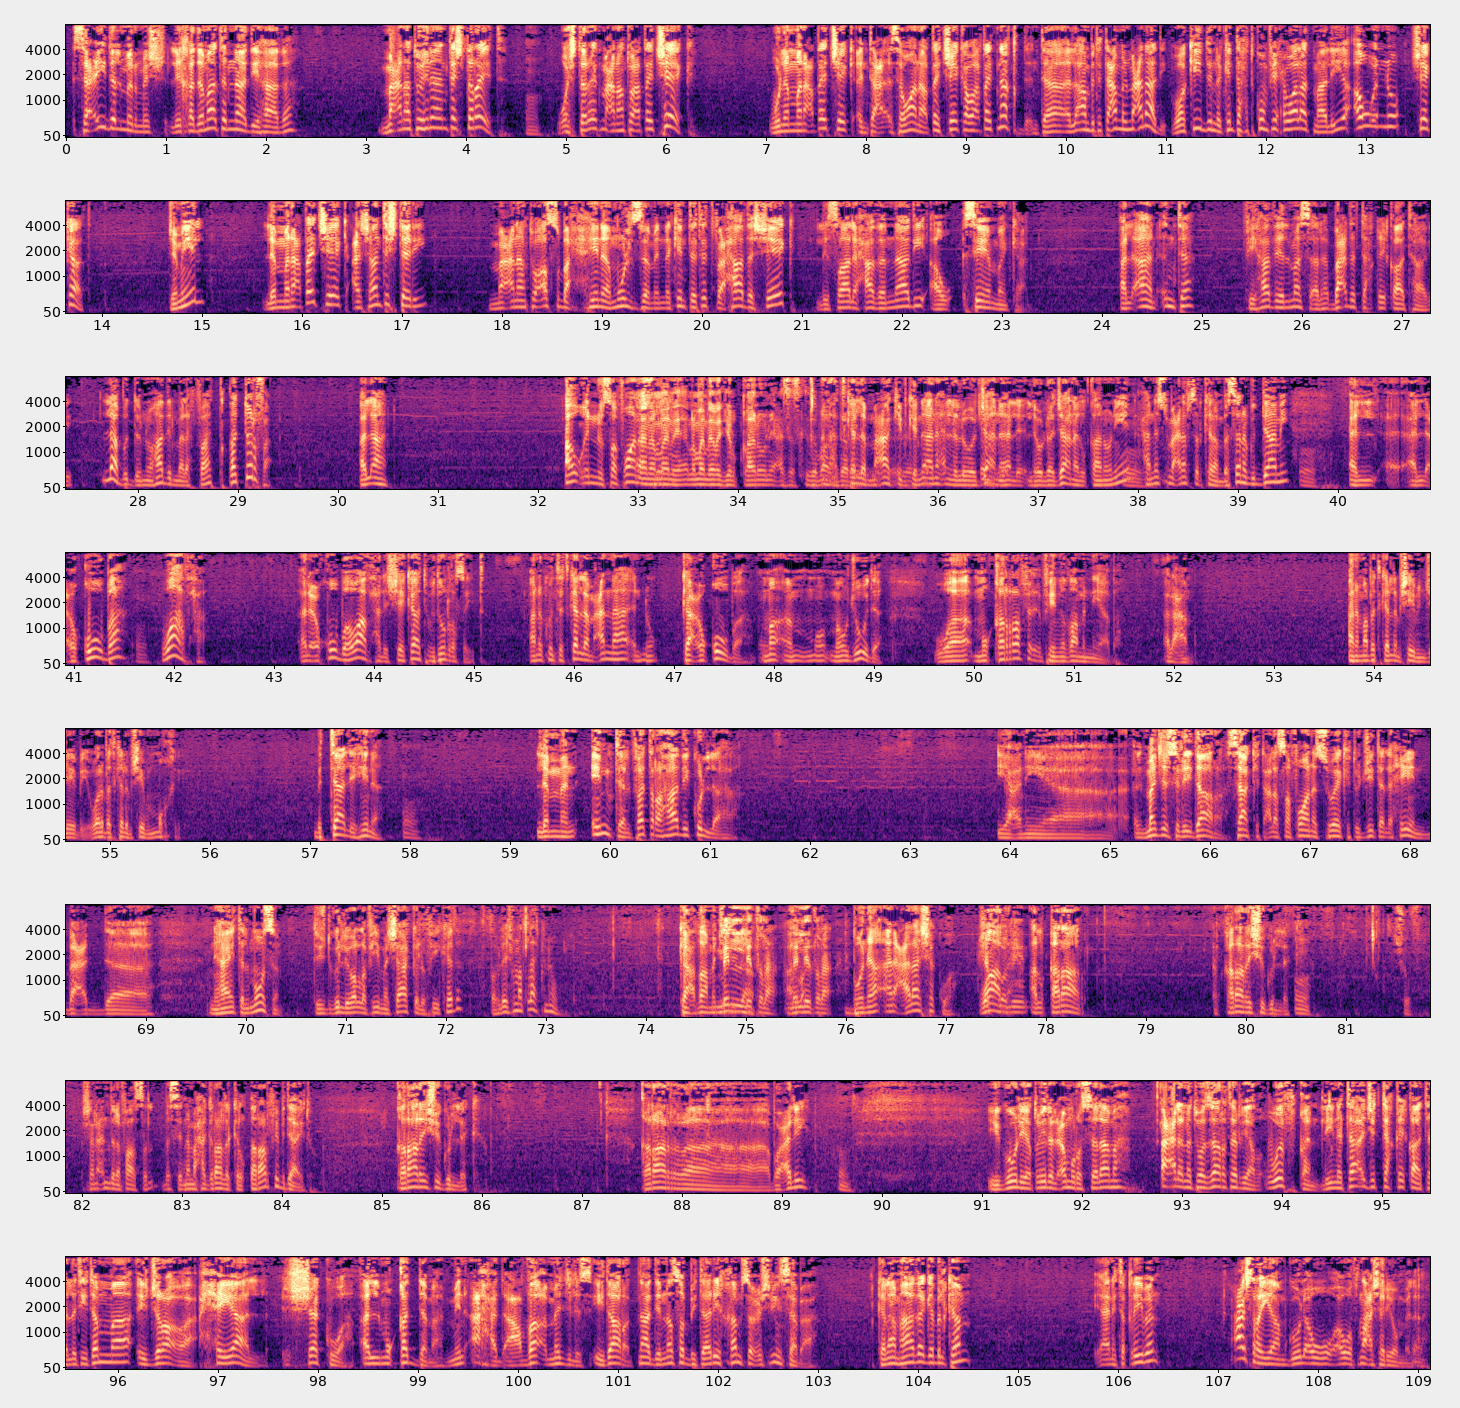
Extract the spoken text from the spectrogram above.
سعيد المرمش لخدمات النادي هذا معناته هنا أنت اشتريت. واشتريت معناته أعطيت شيك. ولما أعطيت شيك أنت سواء أعطيت شيك أو أعطيت نقد أنت الآن بتتعامل مع نادي. وأكيد إنك أنت حتكون في حوالات مالية أو إنه شيكات. جميل؟ لما أعطيت شيك عشان تشتري معناته أصبح هنا ملزم إنك أنت تدفع هذا الشيك لصالح هذا النادي أو سين من كان. الآن أنت في هذه المسألة بعد التحقيقات هذه لابد إنه هذه الملفات قد ترفع. الآن أو إنه صفوان أنا ماني أنا ماني رجل قانوني على أساس كذا ما أنا أتكلم معاك يمكن أنا إحنا لو لجانا لو لجأنا للقانونيين حنسمع نفس الكلام. بس أنا قدامي ال- العقوبة واضحة. العقوبة واضحة للشيكات بدون رصيد. أنا كنت أتكلم عنها إنه كعقوبة موجودة ومقررة في في نظام النيابة العام. أنا ما بتكلم شيء من جيبي ولا بتكلم شيء من مخي. بالتالي هنا لما انت الفترة هذه كلها يعني آه، المجلس الإدارة ساكت على صفوان السويكت وجيت الحين بعد آه، نهاية الموسم تيجي تقول لي والله في مشاكل وفي كذا طيب ليش ما طلعت من أول؟ كأعضاء مجلس من اللي. طلع؟ من اللي طلع؟ بناء على شكوى شكوى واضح مين؟ القرار القرار إيش يقول لك؟ شوف عشان عندنا فاصل بس إنما حقرأ لك القرار في بدايته قرار إيش يقول لك؟ قرار آه، أبو علي يقول يا طويل العمر والسلامه أعلنت وزارة الرياضة وفقا لنتائج التحقيقات التي تم إجراءها حيال الشكوى المقدمة من أحد أعضاء مجلس إدارة نادي النصر بتاريخ 25 سبعة الكلام هذا قبل كم؟ يعني تقريبا 10 أيام قول أو أو 12 يوم من الآن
